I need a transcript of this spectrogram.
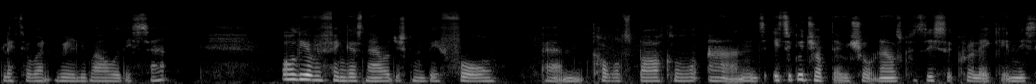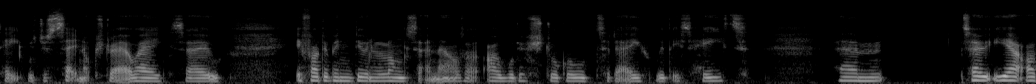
glitter went really well with this set. All the other fingers now are just going to be full um, coral sparkle and it's a good job they were short nails because this acrylic in this heat was just setting up straight away. So if I'd have been doing a long set of nails I, I would have struggled today with this heat. Um, so yeah I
